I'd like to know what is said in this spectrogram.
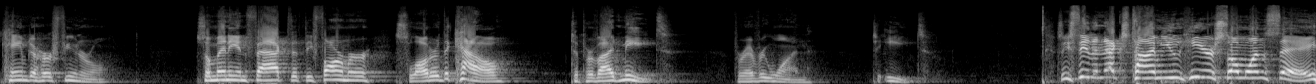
came to her funeral. So many, in fact, that the farmer slaughtered the cow to provide meat for everyone to eat. So, you see, the next time you hear someone say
